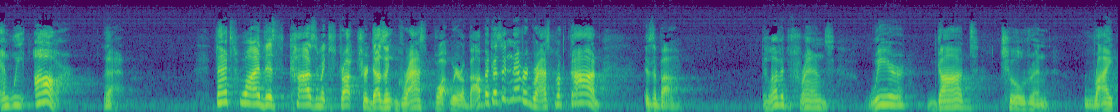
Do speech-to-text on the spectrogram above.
And we are that. That's why this cosmic structure doesn't grasp what we're about, because it never grasps what God is about. Beloved friends, we're God's children right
